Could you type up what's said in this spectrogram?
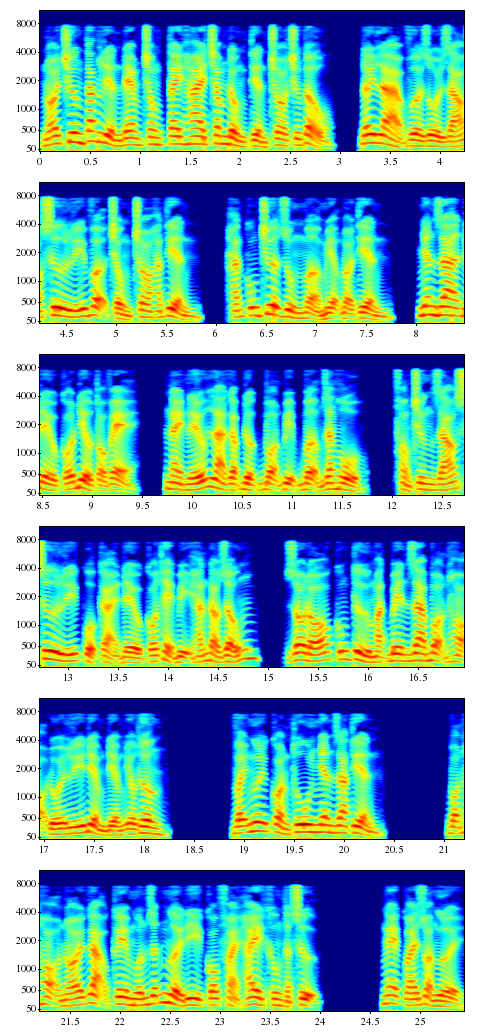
Nói Trương Tắc liền đem trong tay 200 đồng tiền cho Trương Tẩu, đây là vừa rồi giáo sư Lý vợ chồng cho hắn tiền, hắn cũng chưa dùng mở miệng đòi tiền, nhân ra đều có điều tỏ vẻ, này nếu là gặp được bọn bị bợm giang hồ, phòng trừng giáo sư Lý của cải đều có thể bị hắn đào rỗng, do đó cũng từ mặt bên ra bọn họ đối Lý điểm điểm yêu thương. Vậy ngươi còn thu nhân ra tiền? Bọn họ nói gạo kê muốn dẫn người đi có phải hay không thật sự? Nghe quái dọa người.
